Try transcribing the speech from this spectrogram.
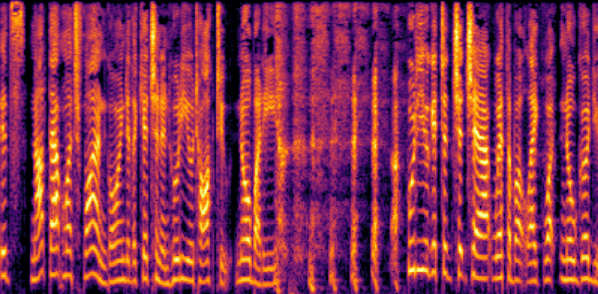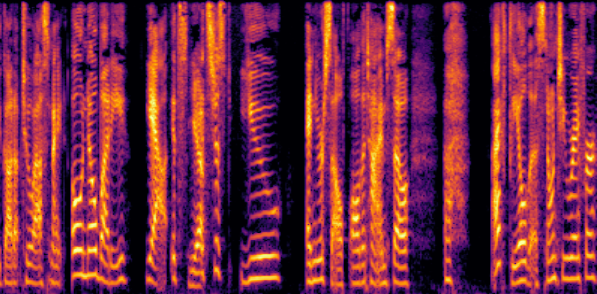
It's not that much fun going to the kitchen and who do you talk to? Nobody. who do you get to chit chat with about like what no good you got up to last night? Oh, nobody. Yeah. It's Yeah. it's just you and yourself all the time. So ugh, I feel this, don't you, Rafer?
